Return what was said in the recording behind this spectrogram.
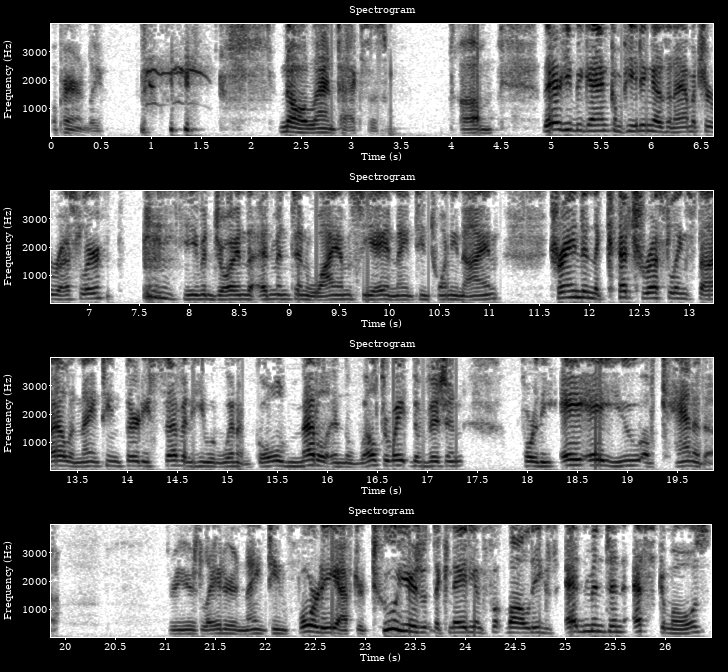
Apparently. no, land taxes. Um, there he began competing as an amateur wrestler he even joined the Edmonton YMCA in 1929. Trained in the catch wrestling style in 1937, he would win a gold medal in the welterweight division for the AAU of Canada. Three years later, in 1940, after two years with the Canadian Football League's Edmonton Eskimos,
